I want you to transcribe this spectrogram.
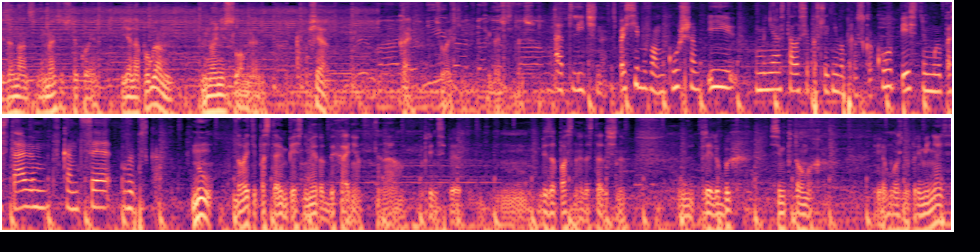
резонансный месседж такой. Я напуган, но не сломлен. Вообще, кайф, чуваки. Фигачьте дальше. Отлично. Спасибо вам, Гуша. И у меня остался последний вопрос. Какую песню мы поставим в конце выпуска? Ну, давайте поставим песню «Метод дыхания». Она, в принципе, безопасная достаточно. При любых симптомах ее можно применять.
